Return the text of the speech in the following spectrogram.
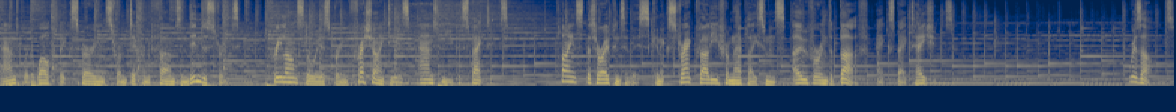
and with a wealth of experience from different firms and industries, freelance lawyers bring fresh ideas and new perspectives. Clients that are open to this can extract value from their placements over and above expectations. Results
